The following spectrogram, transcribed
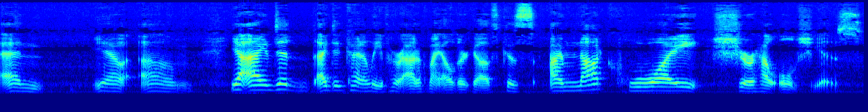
and you know, um, yeah, I did. I did kind of leave her out of my Eldergoth because I'm not quite sure how old she is.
